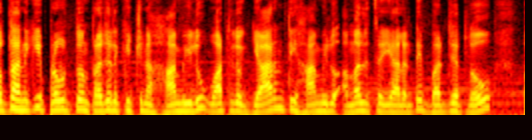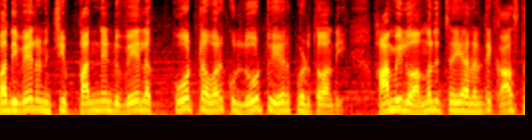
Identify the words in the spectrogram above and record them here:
మొత్తానికి ప్రభుత్వం ప్రజలకిచ్చిన హామీలు వాటిలో గ్యారంటీ హామీలు అమలు చేయాలంటే బడ్జెట్లో పదివేల నుంచి పన్నెండు వేల కోట్ల వరకు లోటు ఏర్పడుతోంది. హామీలు అమలు చేయాలంటే కాస్త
